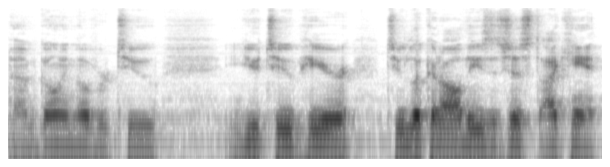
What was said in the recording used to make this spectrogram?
I'm going over to YouTube here to look at all these. It's just I can't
